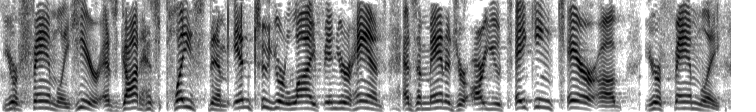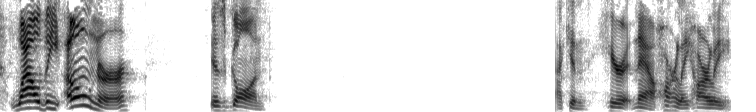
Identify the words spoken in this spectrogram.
your family here as God has placed them into your life, in your hands as a manager? Are you taking care of your family while the owner is gone? I can hear it now. Harley, Harley,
